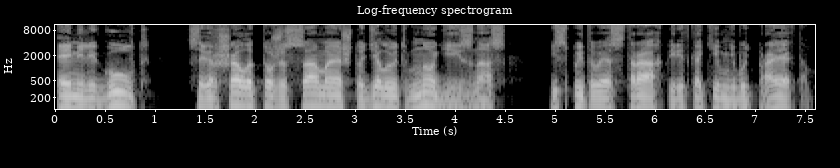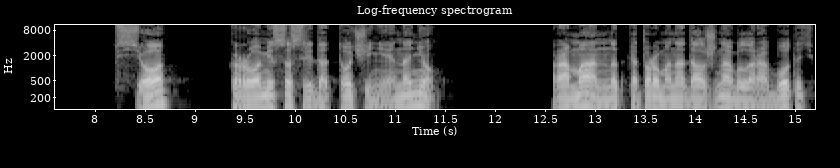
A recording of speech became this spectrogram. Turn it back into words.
Эмили Гулт совершала то же самое, что делают многие из нас, испытывая страх перед каким-нибудь проектом. Все, кроме сосредоточения на нем. Роман, над которым она должна была работать,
